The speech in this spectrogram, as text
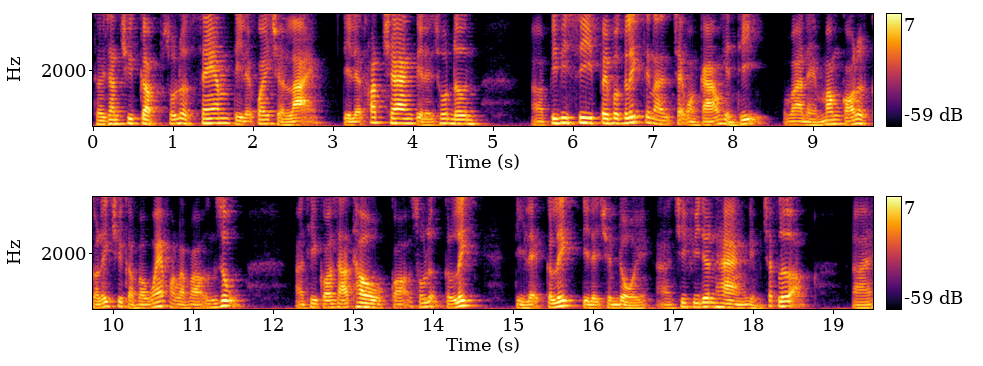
thời gian truy cập số lượt xem tỷ lệ quay trở lại tỷ lệ thoát trang tỷ lệ chốt đơn. À, uh, PPC pay per click tức là chạy quảng cáo hiển thị và để mong có lượt click truy cập vào web hoặc là vào ứng dụng. Uh, thì có giá thầu có số lượng click tỷ lệ click tỷ lệ chuyển đổi uh, chi phí đơn hàng điểm chất lượng. Đấy.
